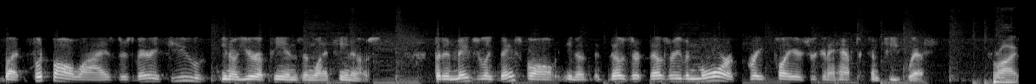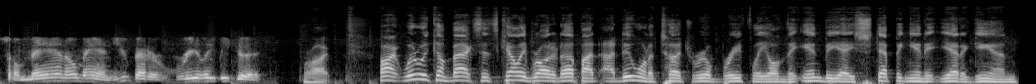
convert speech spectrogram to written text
but football wise, there's very few, you know, Europeans and Latinos. But in Major League Baseball, you know, those are those are even more great players you're going to have to compete with. Right. So, man, oh man, you better really be good. Right. All right, when we come back, since Kelly brought it up, I, I do want to touch real briefly on the NBA stepping in it yet again,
